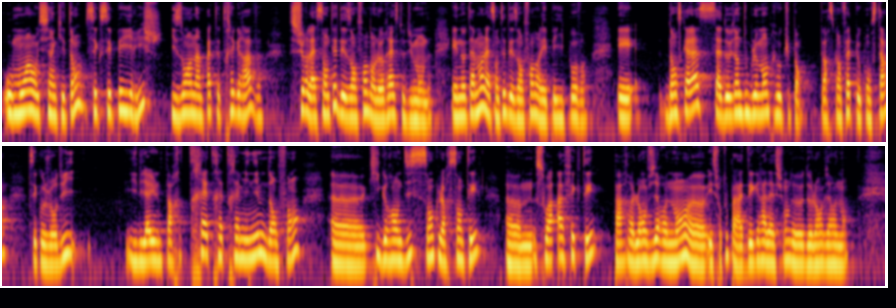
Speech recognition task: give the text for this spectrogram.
au moins aussi inquiétant, c'est que ces pays riches, ils ont un impact très grave sur la santé des enfants dans le reste du monde, et notamment la santé des enfants dans les pays pauvres. Et dans ce cas-là, ça devient doublement préoccupant. Parce qu'en fait, le constat, c'est qu'aujourd'hui, il y a une part très, très, très minime d'enfants euh, qui grandissent sans que leur santé euh, soit affectée par l'environnement euh, et surtout par la dégradation de, l'environnement.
